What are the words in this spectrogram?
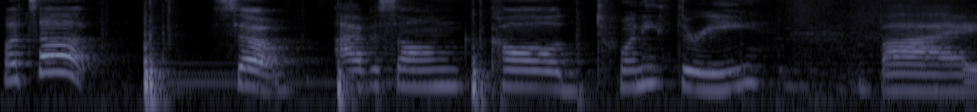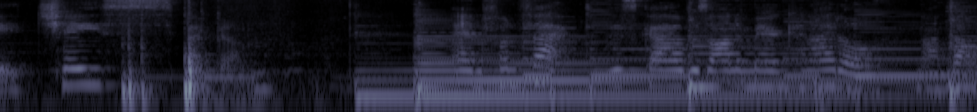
What's up? So, I have a song called 23 by Chayce Beckham. And fun fact this guy was on American Idol not that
